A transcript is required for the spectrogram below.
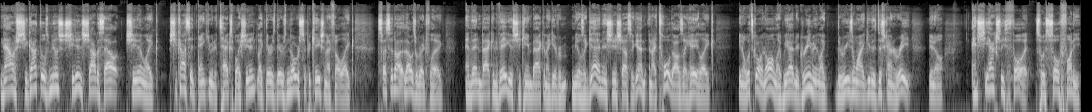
now, she got those meals. She didn't shout us out. She didn't like. She kind of said thank you in a text, but like she didn't like. There was there was no reciprocation. I felt like. So I said oh, that was a red flag. And then back in Vegas, she came back and I gave her meals again, and she didn't shout us again. And I told her I was like, hey, like, you know, what's going on? Like we had an agreement. Like the reason why I give you this discounted rate, you know. And she actually thought so. It's so funny.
